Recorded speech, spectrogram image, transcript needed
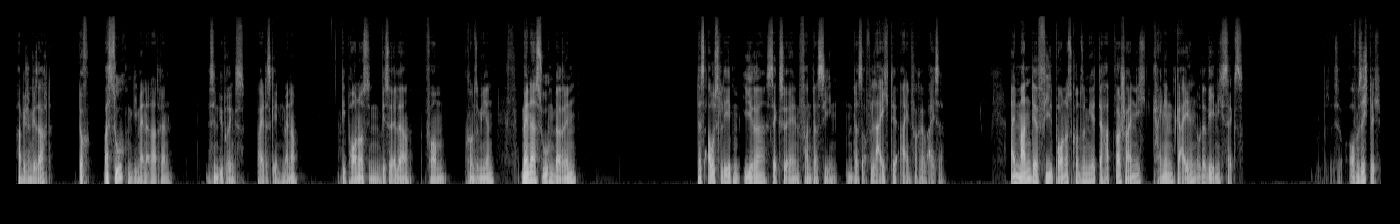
Habe ich schon gesagt? Doch was suchen die Männer da drin? Das sind übrigens weitestgehend Männer die Pornos in visueller Form konsumieren. Männer suchen darin das Ausleben ihrer sexuellen Fantasien und das auf leichte, einfache Weise. Ein Mann, der viel Pornos konsumiert, der hat wahrscheinlich keinen geilen oder wenig Sex. offensichtlich.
